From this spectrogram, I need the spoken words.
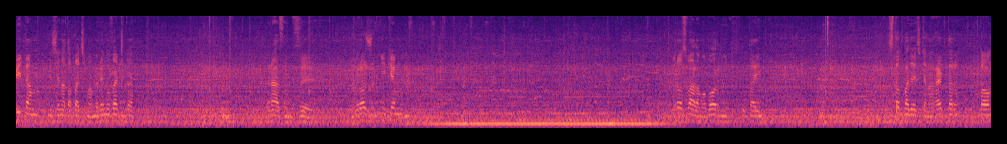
Witam, dzisiaj na tapecie mamy rynóweczkę. Razem z rozrzutnikiem rozwalam obornik tutaj. 120 na hektar ton.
